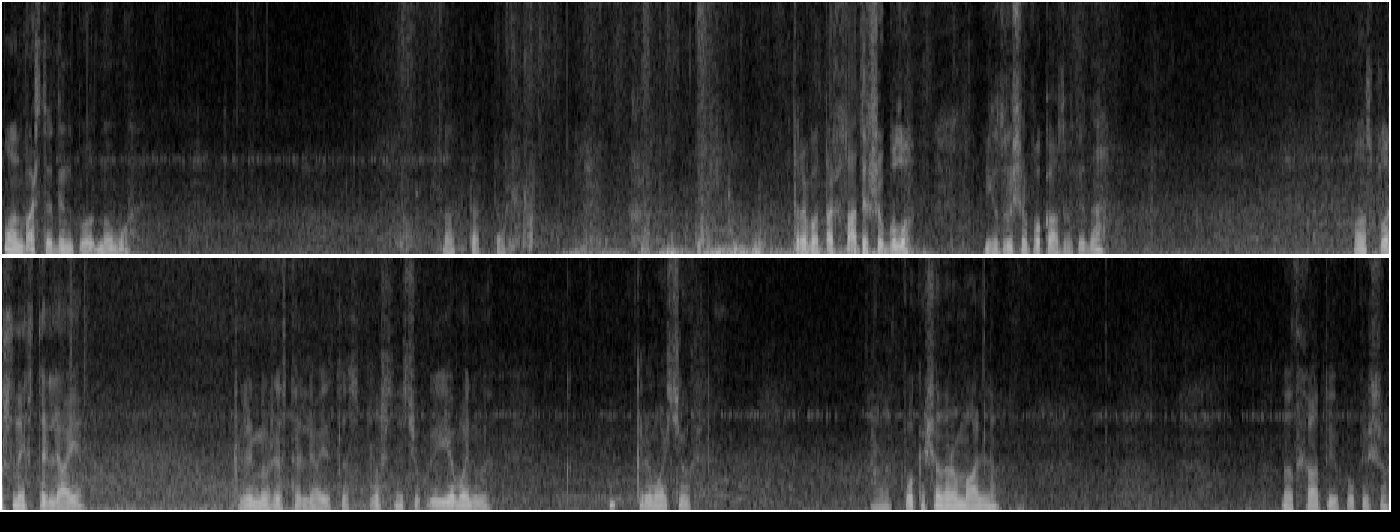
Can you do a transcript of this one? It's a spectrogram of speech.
Вон, бачите, один по одному. Так, так, так. Треба так стати, щоб було їх зручно показувати? Да? Он сплошних стріляє. Клейми вже стріляє, це сплошничок. І я маю на увазі к- кремачок. Так, поки що нормально. Над хатою поки що.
